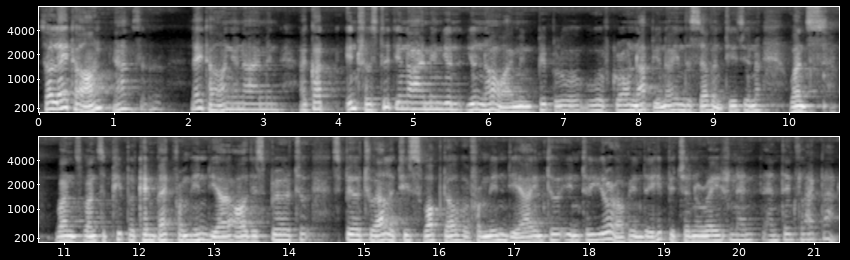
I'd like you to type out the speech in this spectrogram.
So later on, yeah, so later on, you know, I mean, I got interested, you know, I mean, you, you know, I mean, people who, who have grown up, you know, in the 70s, you know, once, once, once the people came back from India, all this spiritu- spirituality swapped over from India into, into Europe in the hippie generation and, and things like that.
